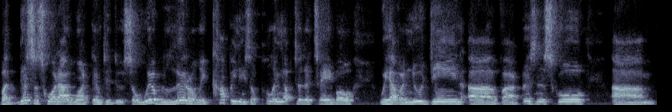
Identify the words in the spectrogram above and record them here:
But this is what I want them to do. So we're literally, companies are pulling up to the table. We have a new dean of our business school, um,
